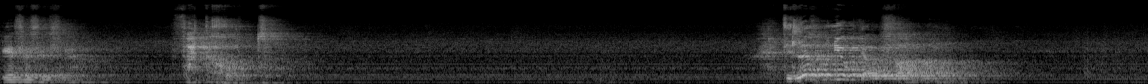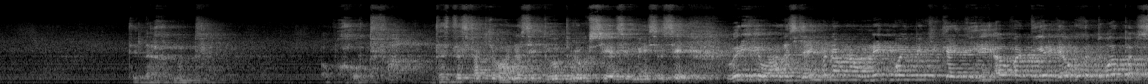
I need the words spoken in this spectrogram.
weer vir sy vrou: "Wat God Die lig moet nie op jou val nie. Die lig moet op God val. Dit is wat Johannes die Doper ook sê as die mense sê, "Hoor jy Johannes, jy moet nou nou net mooi bietjie kyk hierdie ou wat deur jou gedoop is.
